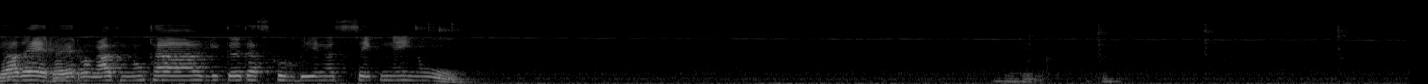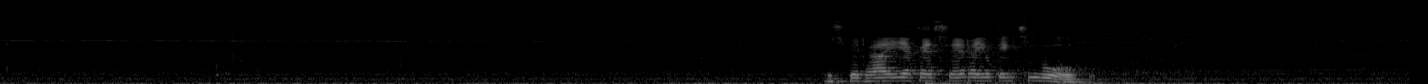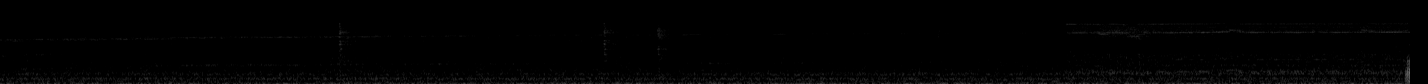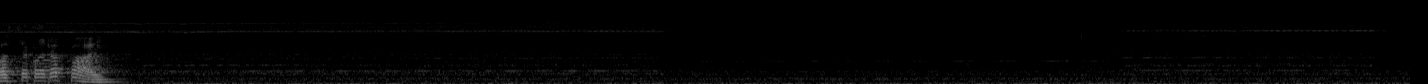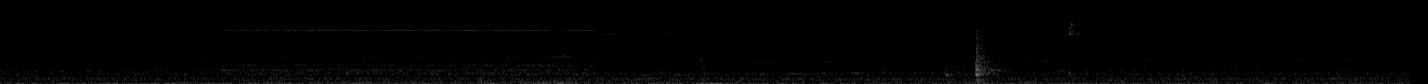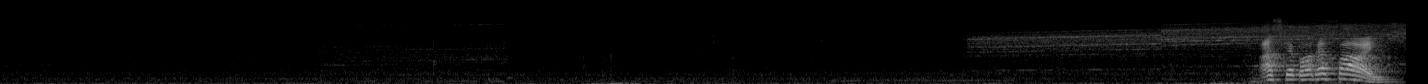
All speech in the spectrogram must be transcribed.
Galera, a aeronave nunca ligando as turbinas sem nenhum. Vou esperar aí aquecer aí o quente novo. Nossa, agora vai. Acho que agora faz.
